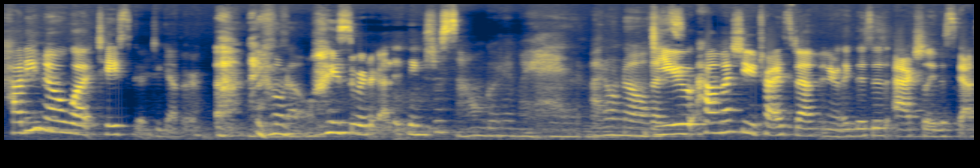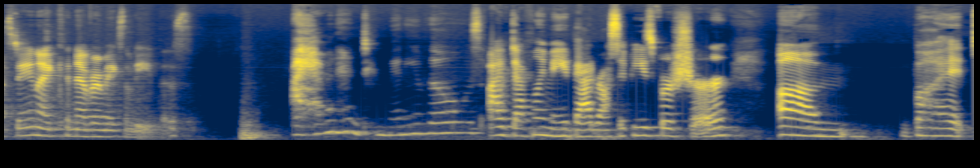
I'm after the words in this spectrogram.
How do you know what tastes good together? I don't know. I swear to God, things just sound good in my head. I don't know. That's... Do you? How much do you try stuff and you're like, this is actually disgusting. I could never make somebody eat this. I haven't had too many of those. I've definitely made bad recipes for sure, um, but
